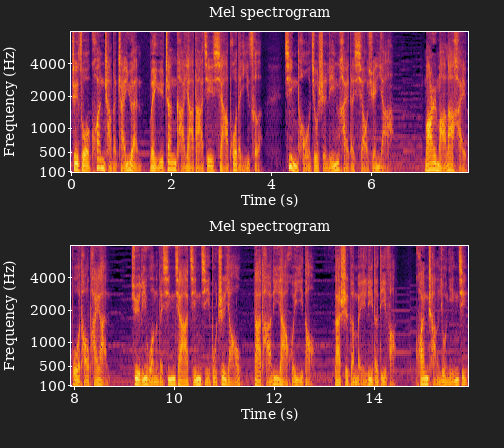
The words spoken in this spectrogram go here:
这座宽敞的宅院位于詹卡亚大街下坡的一侧，尽头就是临海的小悬崖，马尔马拉海波涛拍岸，距离我们的新家仅几步之遥。娜塔莉亚回忆道：“那是个美丽的地方，宽敞又宁静，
